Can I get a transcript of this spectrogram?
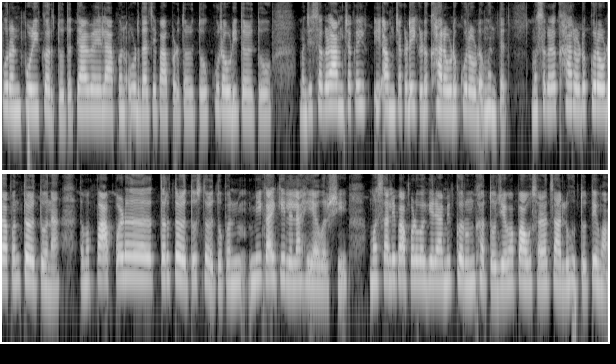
पुरणपोळी करतो तर त्यावेळेला आपण उडदाचे पापड तळतो कुरवडी तळतो. म्हणजे सगळं आमच्याकडे आमच्याकडे इकडं खारवडं कुरवडं म्हणतात. मग सगळं खारवडं कुरवडं आपण तळतो ना तर मग पापड तर तळतोच तळतो. पण मी काय केलेलं आहे यावर्षी मसाले पापड वगैरे आम्ही करून खातो. जेव्हा पावसाळा चालू होतो तेव्हा.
